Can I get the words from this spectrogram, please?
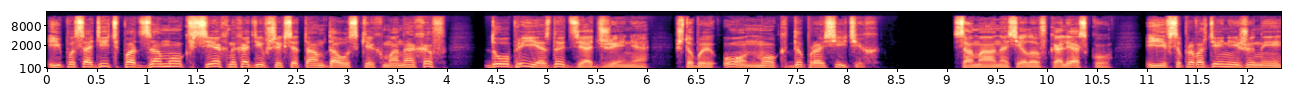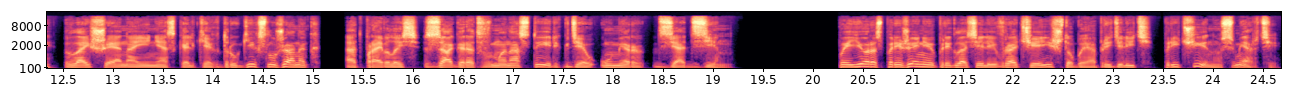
и посадить под замок всех находившихся там даосских монахов до приезда дядь Женя, чтобы он мог допросить их. Сама она села в коляску и в сопровождении жены Лайшена и нескольких других служанок отправилась за город в монастырь, где умер Дзядзин. По ее распоряжению пригласили врачей, чтобы определить причину смерти.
